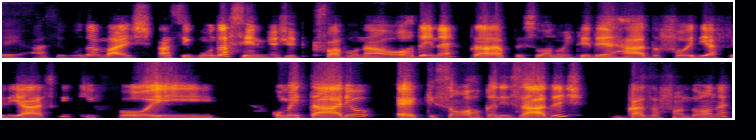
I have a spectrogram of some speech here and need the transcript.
Bem, a segunda mais, a segunda cena, minha gente, por favor, na ordem, né, para a pessoa não entender errado, foi de Afiliaski, que foi comentário é que são organizadas, no caso a fandom, né,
